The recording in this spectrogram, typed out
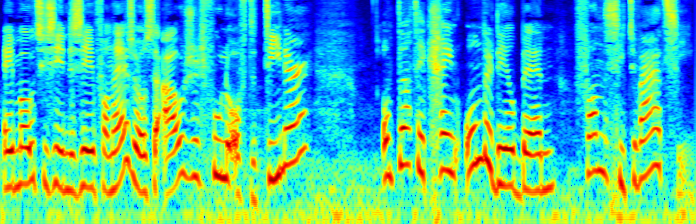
emoties in de zin van hè, zoals de ouders voelen of de tiener, omdat ik geen onderdeel ben van de situatie.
